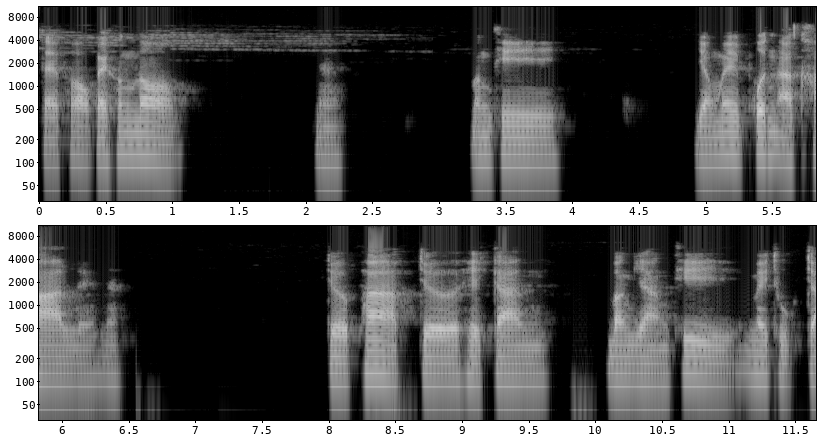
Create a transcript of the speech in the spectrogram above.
แต่พอออกไปข้างนอกนะบางทียังไม่พ้นอาคารเลยนะ เจอภาพเจอเหตุการณ์บางอย่างที่ไม่ถูกใจ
